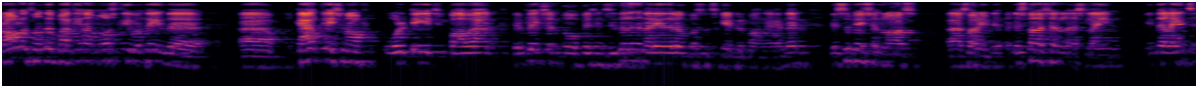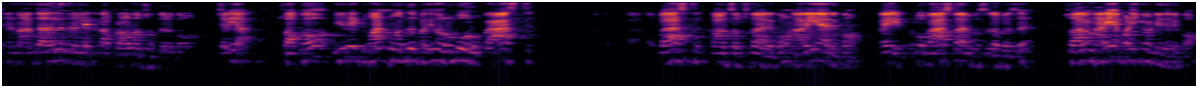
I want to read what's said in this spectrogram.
ப்ராப்ளம்ஸ் வந்து பாத்தீங்கன்னா மோஸ்ட்லி வந்து இந்த calculation of voltage power reflection coefficients இதுல இருந்து நிறைய தடவை கொஸ்டின்ஸ் கேட்டிருப்பாங்க. And then dissipation loss sorry distortion line இந்த லைன்ஸ் அந்த அதுல இருந்து ரிலேட்டடா ப்ராப்ளம்ஸ் வந்து இருக்கும் சரியா? சோ அப்போ யூனிட் ஒன் வந்து பாத்தீங்கன்னா ரொம்ப ஒரு வாஸ்ட் வாஸ்ட் கான்செப்ட்ஸ் தான் இருக்கும். நிறைய இருக்கும். ரைட் ரொம்ப வாஸ்டா இருக்கும் சிலபஸ் சோ அதெல்லாம் நிறைய படிக்க வேண்டியது இருக்கும்.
